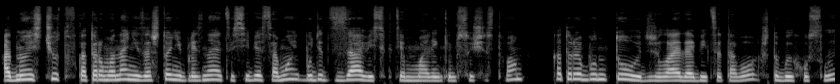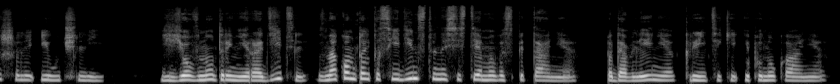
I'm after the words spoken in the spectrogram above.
Одно из чувств, в котором она ни за что не признается себе самой, будет зависть к тем маленьким существам, которые бунтуют, желая добиться того, чтобы их услышали и учли. Ее внутренний родитель знаком только с единственной системой воспитания – подавления, критики и понукания –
